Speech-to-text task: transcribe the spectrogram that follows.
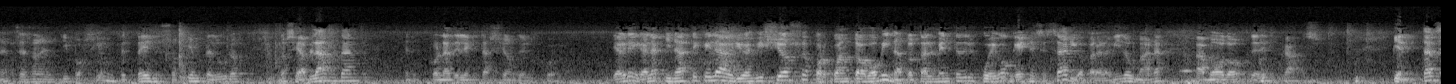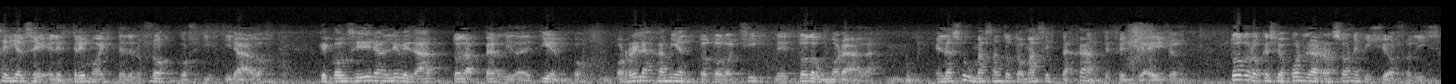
¿Eh? O sea, son el tipo siempre tensos, siempre duros, no se ablandan con la delectación del juego. Y agrega la quinate que el agrio es vicioso por cuanto abomina totalmente del juego que es necesario para la vida humana a modo de descanso. Bien, tal sería el, el extremo este de los oscos y estirados, que consideran levedad toda pérdida de tiempo o relajamiento todo chiste, toda humorada. En la suma, Santo Tomás es tajante frente a ellos. Todo lo que se opone a la razón es vicioso, dice,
